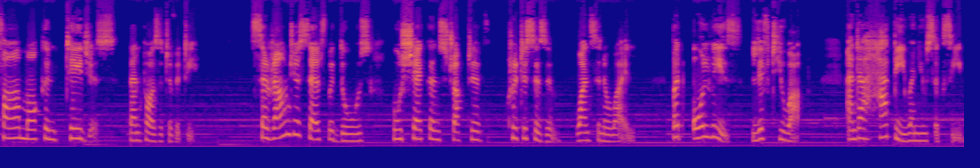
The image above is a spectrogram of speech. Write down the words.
far more contagious than positivity. Surround yourself with those who share constructive criticism once in a while, but always lift you up and are happy when you succeed.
